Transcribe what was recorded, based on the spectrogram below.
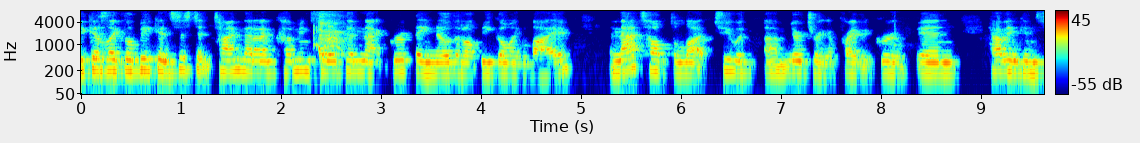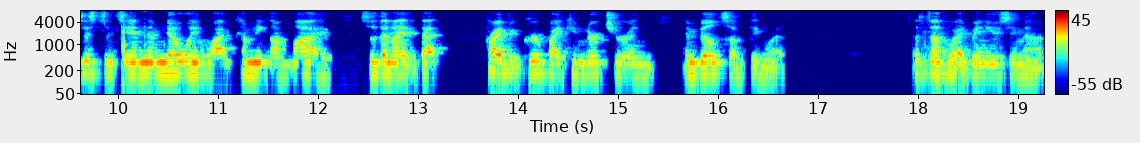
because like there'll be consistent time that I'm coming so within that group they know that I'll be going live. And that's helped a lot too with um, nurturing a private group and having consistency and them knowing why I'm coming on live so then I that private group I can nurture and and build something with. That's another way I've been using that.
